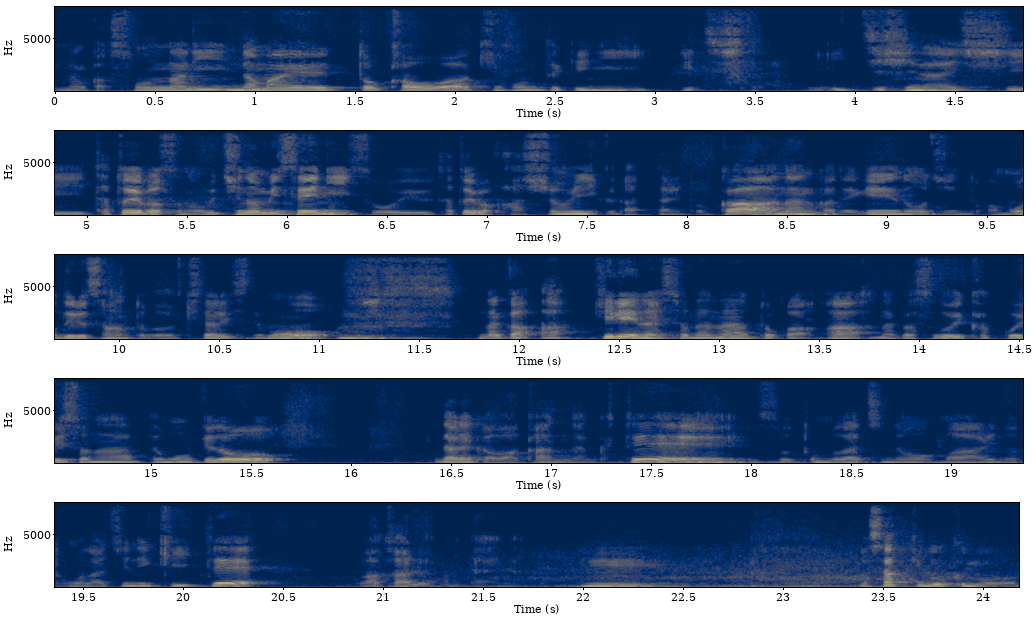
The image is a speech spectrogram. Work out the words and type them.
なんかそんなに名前と顔は基本的に一致しない。一致しないし、例えばそのうちの店にそういう、例えばファッションウィークだったりとか、なんかで芸能人とかモデルさんとかが来たりしても、うん。なんか、あ、綺麗な人だなとか、あ、なんかすごいかっこいい人だなって思うけど、誰かわかんなくて、うんそう友達の、周りの友達に聞いて、わかるみたいな。うん。まあさっき僕も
